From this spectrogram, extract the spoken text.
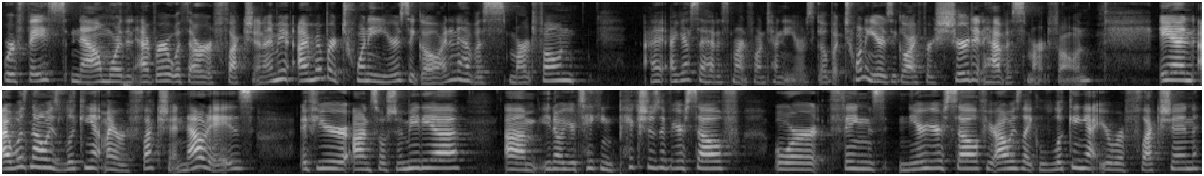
We're faced now more than ever with our reflection. I mean, I remember 20 years ago, I didn't have a smartphone. I, I guess I had a smartphone 10 years ago, but 20 years ago, I for sure didn't have a smartphone. And I wasn't always looking at my reflection. Nowadays, if you're on social media, um, you know, you're taking pictures of yourself or things near yourself you're always like looking at your reflection.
